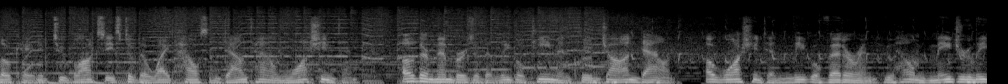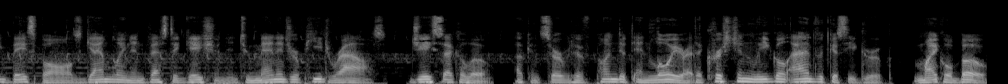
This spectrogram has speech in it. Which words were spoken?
located two blocks east of the White House in downtown Washington. Other members of the legal team include John Dowd, a Washington legal veteran who helmed Major League Baseball's gambling investigation into manager Pete Rose, Jay Sekulow, a conservative pundit and lawyer at a Christian legal advocacy group, Michael Bowe,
